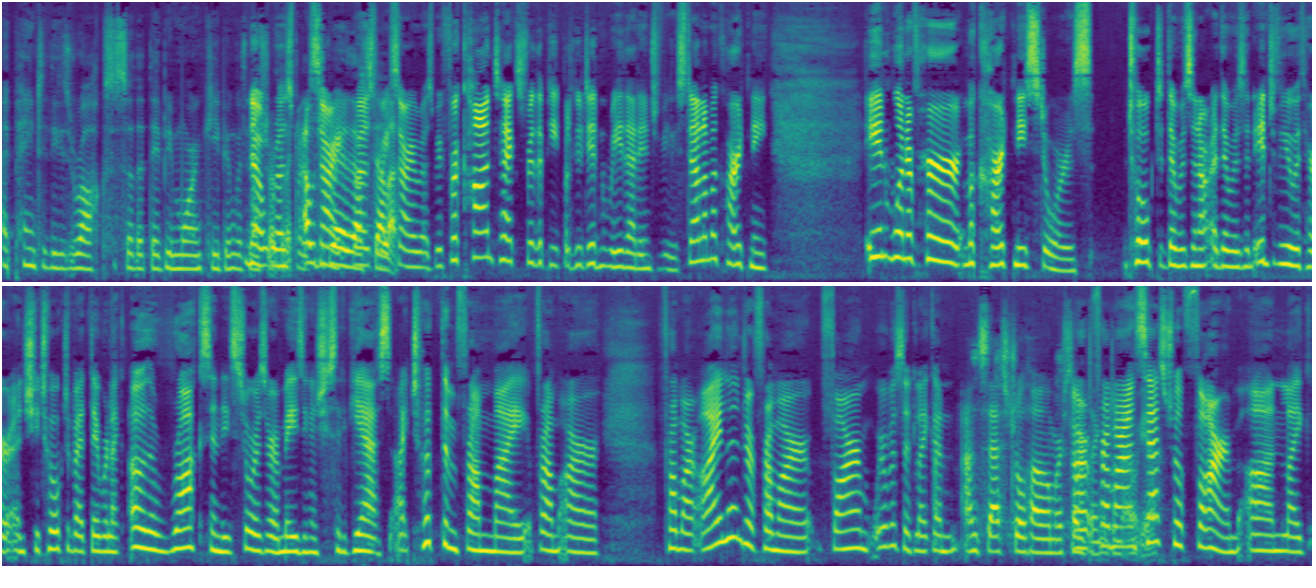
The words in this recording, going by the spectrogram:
I painted these rocks so that they'd be more in keeping with No, like, Rosemary. would you sorry, go out of that, Rosemary. Stella? Sorry, Rosemary. For context, for the people who didn't read that interview, Stella McCartney, in one of her McCartney stores, talked. There was an there was an interview with her, and she talked about they were like, "Oh, the rocks in these stores are amazing," and she said, "Yes, I took them from my from our." From our island or from our farm, where was it? Like an Ancestral home or something. I from our know, yeah. ancestral farm on like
